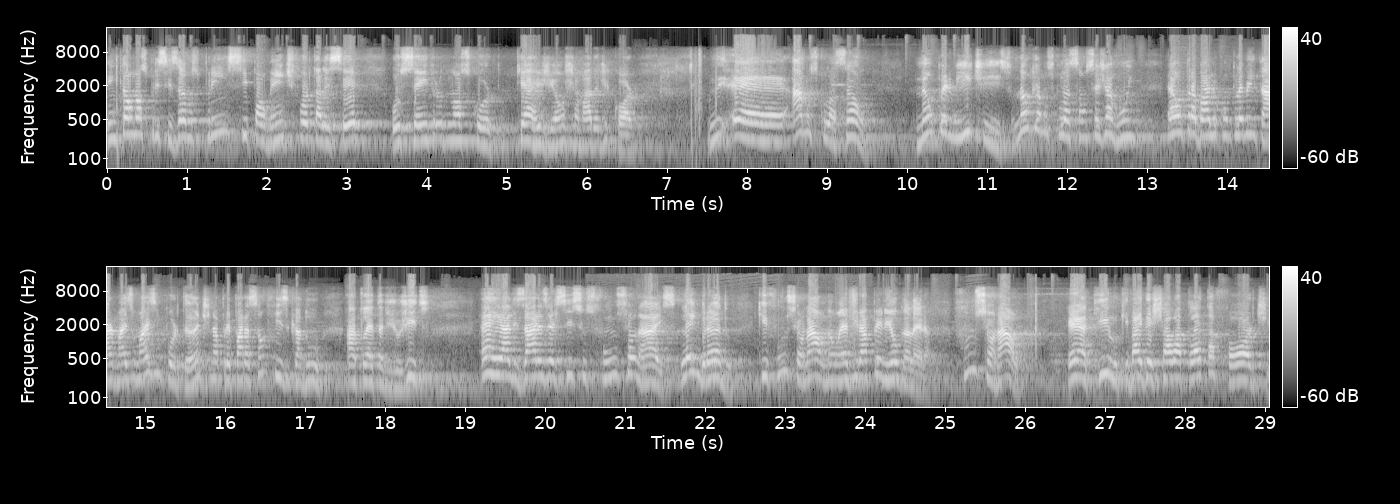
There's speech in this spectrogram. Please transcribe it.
Então nós precisamos principalmente fortalecer o centro do nosso corpo, que é a região chamada de core. É, a musculação não permite isso. Não que a musculação seja ruim, é um trabalho complementar, mas o mais importante na preparação física do atleta de jiu-jitsu é realizar exercícios funcionais. Lembrando que funcional não é virar pneu, galera. Funcional é aquilo que vai deixar o atleta forte.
